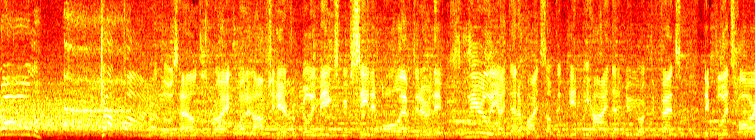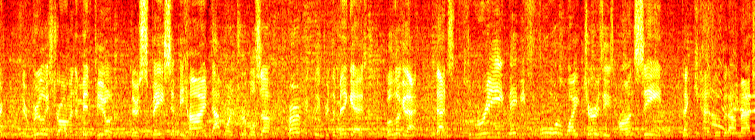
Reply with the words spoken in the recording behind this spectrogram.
room. Got five. those hounds is right. What an option here from Billy Meakes. We've seen it all afternoon. They've clearly identified something in behind that New York defense. They blitz hard. They're really strong in the midfield. There's space in behind. That one dribbles up perfectly for Dominguez. But look at that. That's three, maybe four white jerseys on scene that can a little bit outmatched.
